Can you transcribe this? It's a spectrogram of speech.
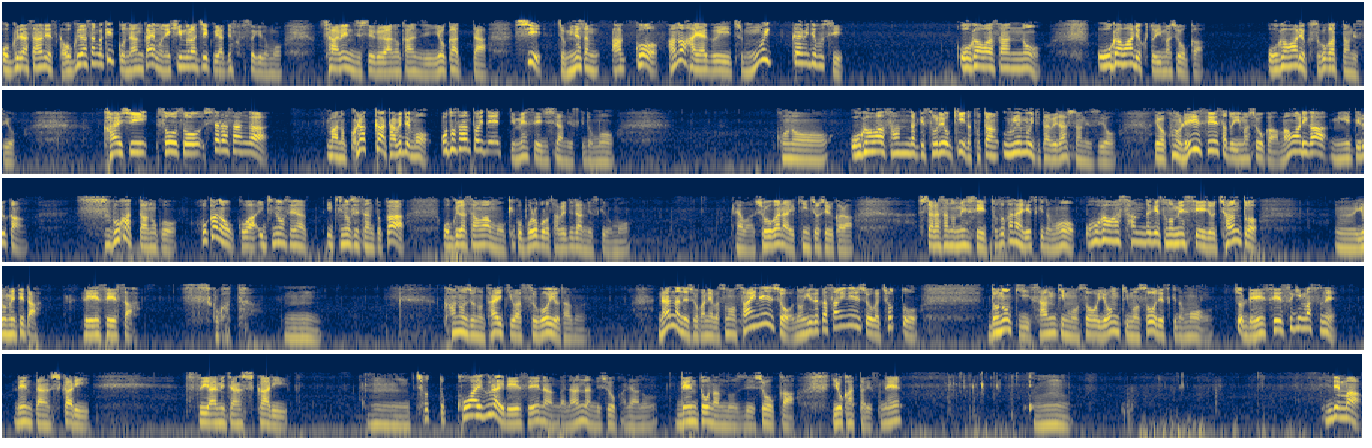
奥田さんですか？奥田さんが結構何回もね、日村チェックやってましたけども、チャレンジしてるあの感じ良かったし、ちょ、皆さん、あっこ、あの早食い、ちょ、もう一回見てほしい。小川さんの、小川力と言いましょうか。小川力すごかったんですよ。開始早々、設楽さんが、まあ、あの、クラッカー食べても、落とさんといてっていうメッセージしてたんですけども、この、小川さんだけそれを聞いた途端上向いて食べ出したんですよ。いや、この冷静さと言いましょうか、周りが見えてる感、すごかった、あの子。他の子は一ノ瀬一ノ瀬さんとか、奥田さんはもう結構ボロボロ食べてたんですけども、いや、まあ、しょうがない緊張してるから、設楽さんのメッセージ届かないですけども、小川さんだけそのメッセージをちゃんと、うん、読めてた。冷静さ。すごかった。うん。彼女の大気はすごいよ、多分。何なんでしょうかね。やっぱその最年少、乃木坂最年少がちょっと、どの期、3期もそう、4期もそうですけども、ちょっと冷静すぎますね。レンタンしかり、筒井あめちゃんしかり、うーん、ちょっと怖いぐらい冷静なんが何なんでしょうかね。あの、伝統なんのでしょうか。よかったですね。うん。で、まあ、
